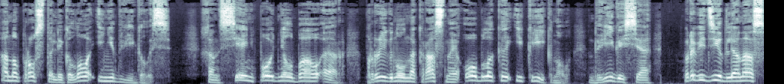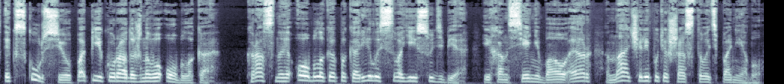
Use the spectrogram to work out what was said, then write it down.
оно просто легло и не двигалось. Хансень поднял Баоэр, прыгнул на красное облако и крикнул «Двигайся! Проведи для нас экскурсию по пику радужного облака!» Красное облако покорилось своей судьбе, и Хансень и Баоэр начали путешествовать по небу.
